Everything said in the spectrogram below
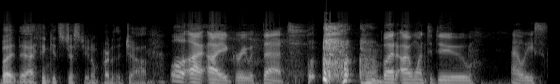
But I think it's just you know part of the job. well, I I agree with that, but I want to do at least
